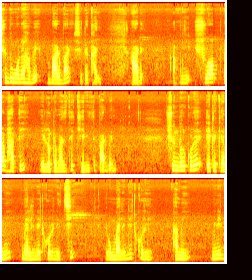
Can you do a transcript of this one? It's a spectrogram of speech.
শুধু মনে হবে বারবার সেটা খাই। আর আপনি সবটা ভাতই এই লোটে মাছ দিয়ে খেয়ে নিতে পারবেন। সুন্দর করে এটাকে আমি ম্যারিনেট করে নিচ্ছি। এবং ম্যারিনেট করে আমি মিনিট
